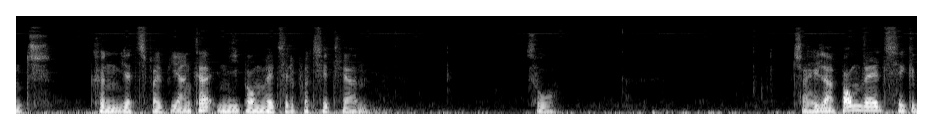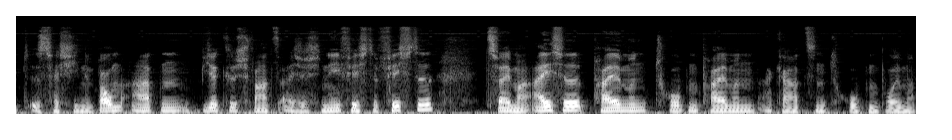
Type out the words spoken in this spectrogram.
Und können jetzt bei Bianca in die Baumwelt teleportiert werden. So. Chahela Baumwelt. Hier gibt es verschiedene Baumarten. Birke, Schwarzeiche, Schneefichte, Fichte. Zweimal Eiche, Palmen, Tropenpalmen, Akazen, Tropenbäume.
